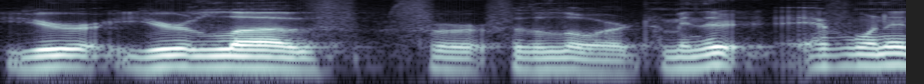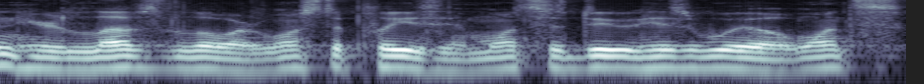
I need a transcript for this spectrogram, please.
your your love for, for the Lord. I mean, everyone in here loves the Lord, wants to please Him, wants to do His will, wants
